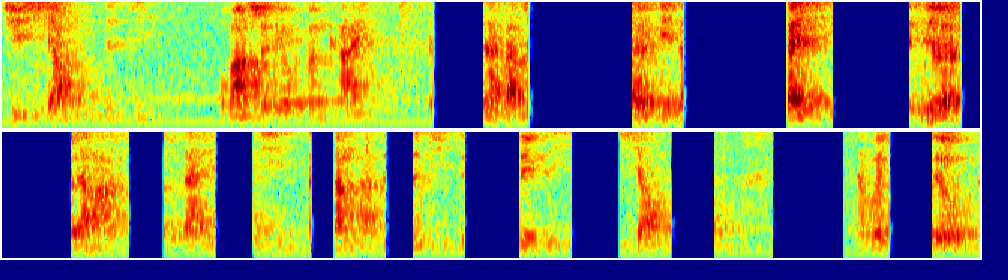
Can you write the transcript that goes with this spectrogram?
去消磨自己。我把水流分开，那到。在一起，又要让它合在一起，让它自己对自己消，才会对我们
